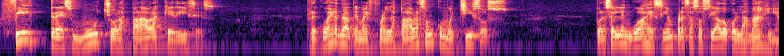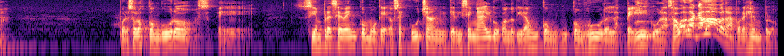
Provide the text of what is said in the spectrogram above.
filtres mucho las palabras que dices. Recuérdate, my friend, las palabras son como hechizos. Por eso el lenguaje siempre es asociado con la magia. Por eso los conjuros eh, siempre se ven como que, o se escuchan que dicen algo cuando tiran un, un conjuro en las películas. ¡Sabada cadabra! Por ejemplo.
